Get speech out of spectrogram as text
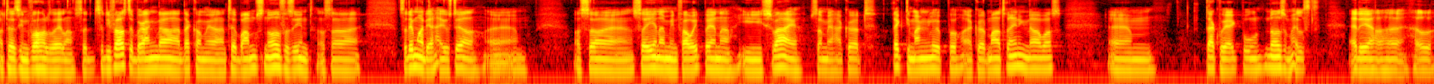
at tage sine forholdsregler. Så, så de første par gange, der, der kom jeg til at bremse noget for sent, og så, så det måtte jeg have justeret. Uh, og så, øh, så en af mine favoritbaner i Sverige, som jeg har kørt rigtig mange løb på, og jeg har kørt meget træning deroppe også. Øhm, der kunne jeg ikke bruge noget som helst af det, jeg havde, havde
